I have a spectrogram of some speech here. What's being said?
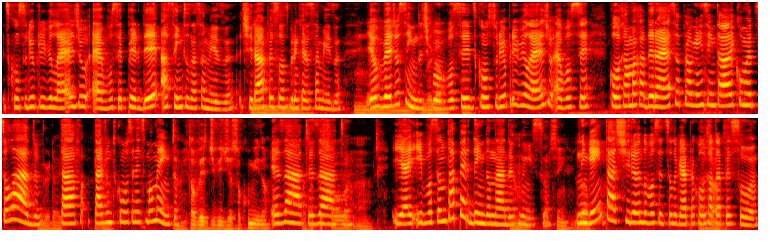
desconstruir o privilégio é você perder assentos nessa mesa, tirar pessoas brancas dessa mesa. Eu vejo assim, do tipo, legal. você desconstruir o privilégio é você colocar uma cadeira extra pra alguém sentar e comer do seu lado. Verdade. Tá, tá junto com você nesse momento. E talvez dividir a sua comida. com Exato, essa exato. E aí e você não tá perdendo nada com isso. É, sim. exato. Ninguém tá tirando você do seu lugar pra colocar outra Exato. pessoa.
